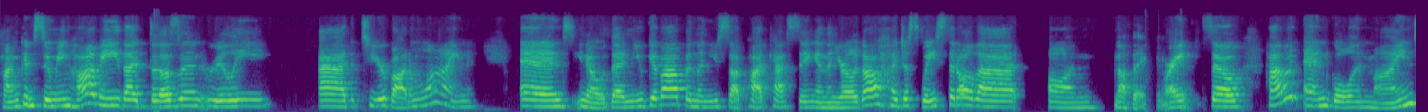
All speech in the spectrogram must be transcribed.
time consuming hobby that doesn't really add to your bottom line. And, you know, then you give up and then you stop podcasting and then you're like, oh, I just wasted all that on nothing. Right. So have an end goal in mind.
